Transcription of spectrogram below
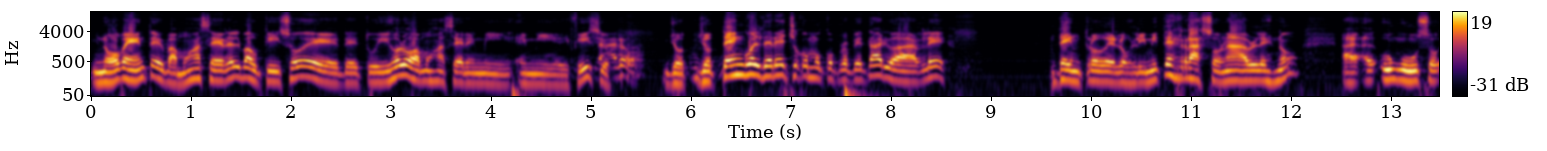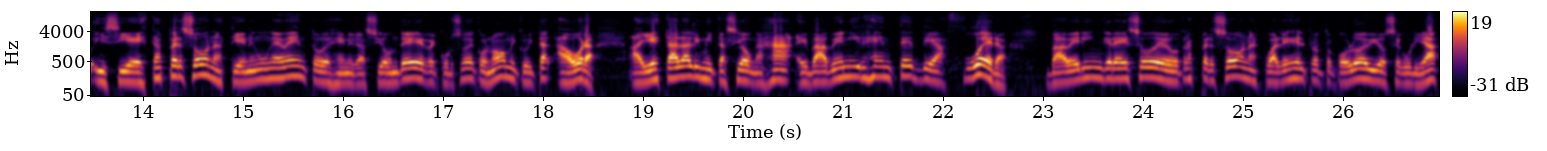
no vente, vamos a hacer el bautizo de, tu hijo, lo vamos a hacer en mi, en mi edificio. Yo, yo tengo el derecho como copropietario a darle dentro de los límites razonables, ¿no? Un uso. Y si estas personas tienen un evento de generación de recursos económicos y tal, ahora ahí está la limitación, ajá, eh, va a venir gente de afuera va a haber ingreso de otras personas, cuál es el protocolo de bioseguridad,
